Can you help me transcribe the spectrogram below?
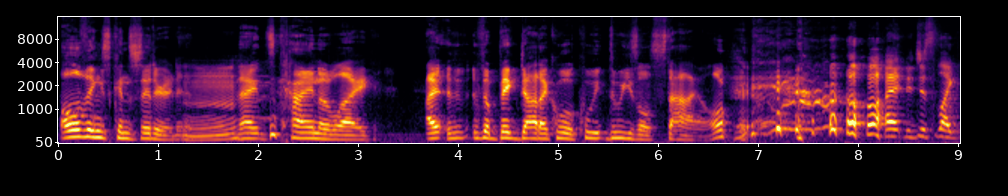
all things considered, Mm-hmm. that's kind of like I, the Big Dada Cool Dweezil style. It's just like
